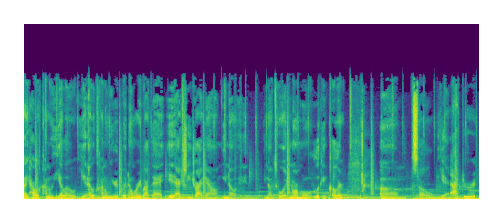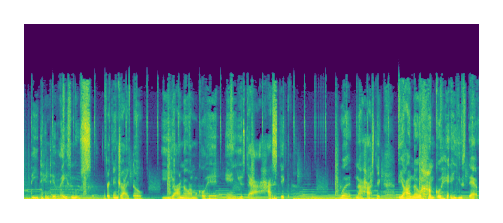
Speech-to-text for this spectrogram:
like how it's kind of yellow. Yeah, that looks kind of weird, but don't worry about that. It actually dried down, you know, and it, you know to a normal looking color. Um, so yeah, after the tinted lace mousse freaking dried though, y'all know I'm gonna go ahead and use that hot stick. What? Not hot stick. Y'all know I'm gonna go ahead and use that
